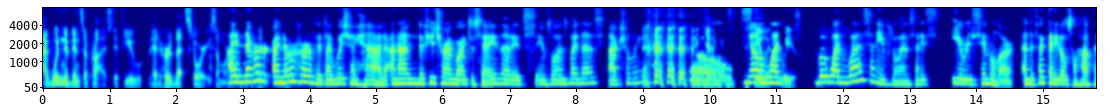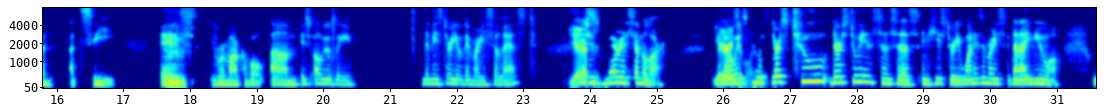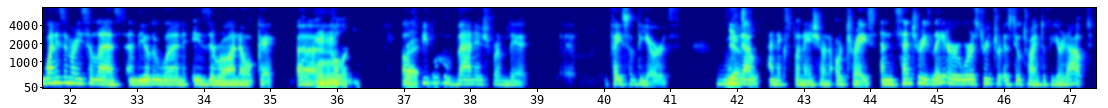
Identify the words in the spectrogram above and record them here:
I wouldn't have been surprised if you had heard that story somewhere. I never, I never heard of it. I wish I had, and I'm, in the future I'm going to say that it's influenced by this, actually. yeah, No, steal no, it, what- please. But what was an influence, and it's eerie similar, and the fact that it also happened at sea is remarkable. Um, is obviously the mystery of the Marie Celeste, Yes. which is very similar. You Very know, it's, similar. there's two there's two instances in history. One is the Marie that I knew of. One is the Marie Celeste, and the other one is the Roanoke uh, Mhm. colony of Right. people who vanish from the uh, face of the earth Yes. without an explanation or trace. And centuries later, we're still, still trying to figure it out.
